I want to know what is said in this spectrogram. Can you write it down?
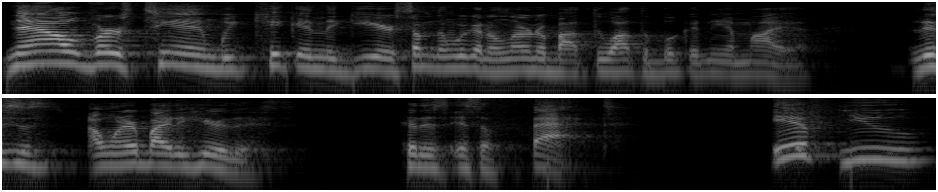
now, verse 10, we kick in the gear, something we're going to learn about throughout the book of Nehemiah. This is, I want everybody to hear this because it's, it's a fact. If you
